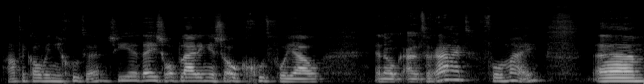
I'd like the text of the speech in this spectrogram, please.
Had ik alweer niet goed hè? Zie je, deze opleiding is ook goed voor jou. En ook uiteraard voor mij. Ehm,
